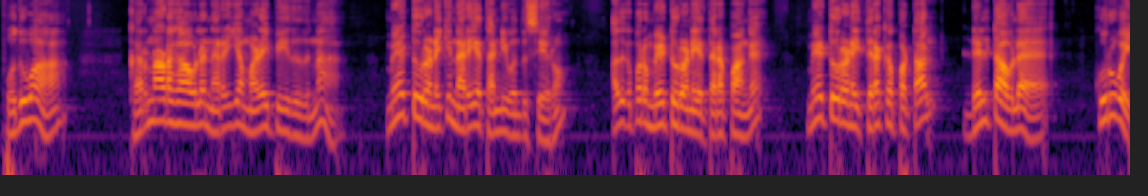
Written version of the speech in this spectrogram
பொதுவாக கர்நாடகாவில் நிறைய மழை பெய்ததுன்னா மேட்டூர் அணைக்கு நிறைய தண்ணி வந்து சேரும். அதுக்கப்புறம் மேட்டூர் அணையை திறப்பாங்க. மேட்டூர் அணை திறக்கப்பட்டால் டெல்டாவில் குறுவை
